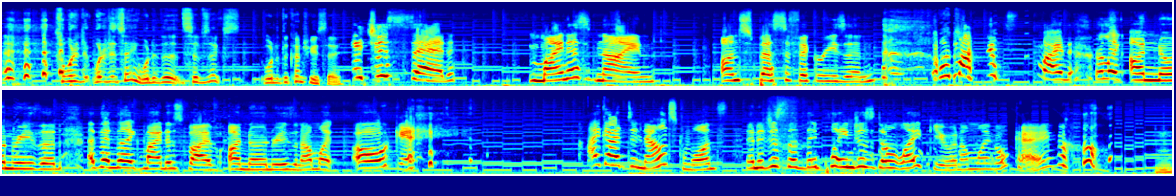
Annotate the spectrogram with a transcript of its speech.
So what did it, what did it say? What did the Civ Six? What did the country say? It just said minus nine, unspecific reason. minus mine or like unknown reason, and then like minus five unknown reason. I'm like, okay. I got denounced once, and it just said they plain just don't like you, and I'm like, okay. Hmm.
